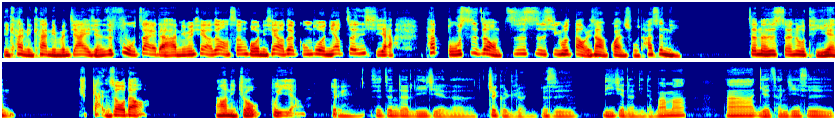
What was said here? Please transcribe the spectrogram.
你看你看你们家以前是负债的啊，你们现在有这种生活，你现在有这个工作，你要珍惜啊。它不是这种知识性或道理上的灌输，它是你真的是深入体验去感受到，然后你就不一样了。对，是真的理解了这个人，就是理解了你的妈妈，她也曾经是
